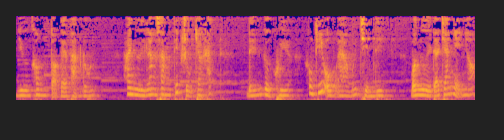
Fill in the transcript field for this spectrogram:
Dương không tỏ vẻ phản đối. Hai người lăn xăng tiếp rượu cho khách. Đến gần khuya, Không khí ồn ào mới chìm đi. Mọi người đã chán nhảy nhót,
